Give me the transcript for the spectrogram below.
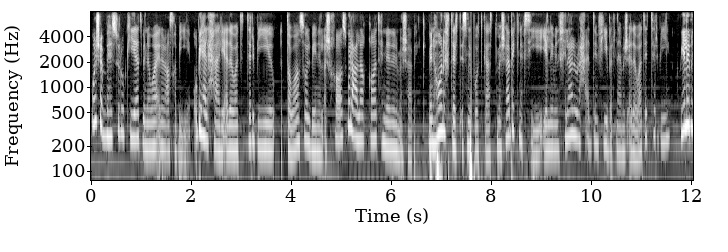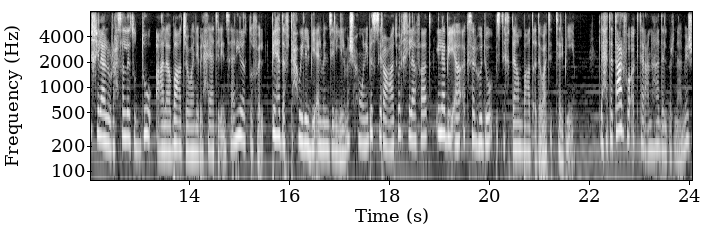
ونشبه السلوكيات بالنوائل العصبية وبهالحالة أدوات التربية والتواصل بين الأشخاص والعلاقات هن المشابك من هون اخترت اسم البودكاست مشابك نفسية يلي من خلاله رح أقدم فيه برنامج أدوات التربية ويلي من خلاله رح سلط الضوء على بعض جوانب الحياة الإنسانية للطفل بهدف تحويل البيئة المنزلية المشحونة بالصراعات والخلافات إلى بيئة أكثر هدوء باستخدام بعض أدوات التربية. لحتى تعرفوا أكثر عن هذا البرنامج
